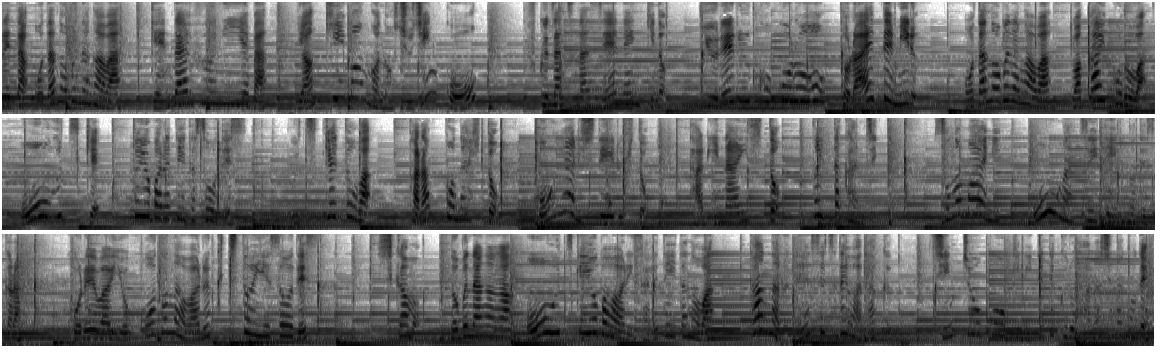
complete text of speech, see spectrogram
われた織田信長は現代風に言えばヤンキー漫画の主人公？複雑な青年期の揺れる心を捉えてみる。織田信長は若い頃は大うつけと呼ばれていたそうです。うつけとは空っぽな人ぼんやりしている人足りない人といった感じ。その前に「王」がついているのですからこれはよほどな悪口と言えそうです。しかも信長が大うつけ呼ばわりされていたのは単なる伝説ではなく新朝後期に出てくる話なので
